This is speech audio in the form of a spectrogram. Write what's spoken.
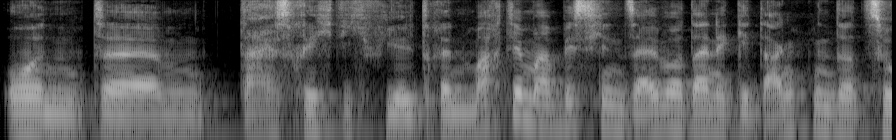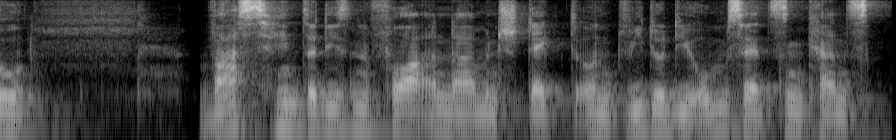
Und ähm, da ist richtig viel drin. Mach dir mal ein bisschen selber deine Gedanken dazu, was hinter diesen Vorannahmen steckt und wie du die umsetzen kannst,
